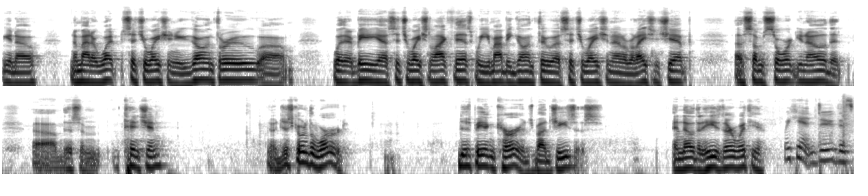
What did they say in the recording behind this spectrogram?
You know, no matter what situation you're going through, um, whether it be a situation like this where you might be going through a situation in a relationship of some sort, you know, that uh, there's some tension, you know, just go to the Word. Just be encouraged by Jesus and know that He's there with you. We can't do this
